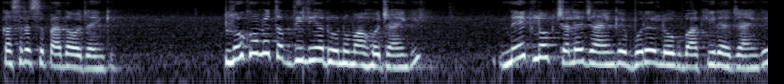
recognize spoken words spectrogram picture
کثرت سے پیدا ہو جائیں گی۔ لوگوں میں تبدیلیاں رونما ہو جائیں گی۔ نیک لوگ چلے جائیں گے، برے لوگ باقی رہ جائیں گے۔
